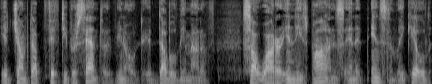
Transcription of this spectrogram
It jumped up fifty percent. Uh, you know, it doubled the amount of salt water in these ponds, and it instantly killed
